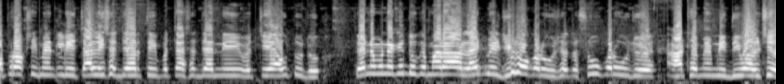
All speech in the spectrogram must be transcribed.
અપ્રોક્સિમેટલી ચાલીસ હજારથી પચાસ હજારની વચ્ચે આવતું હતું. તો એને મને કીધું કે મારે લાઇટ બિલ ઝીરો કરવું છે, તો શું કરવું જોઈએ? આઠ એમએમની દિવાલ છે.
